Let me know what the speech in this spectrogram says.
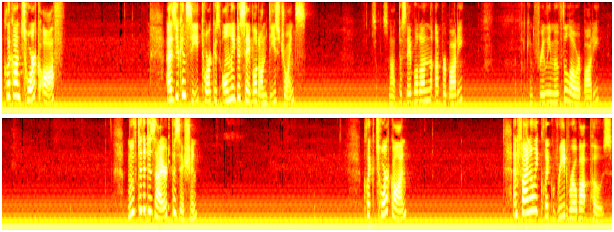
click on Torque Off. As you can see, torque is only disabled on these joints, not disabled on the upper body. You can freely move the lower body. Move to the desired position. Click Torque On. And finally click Read Robot Pose.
